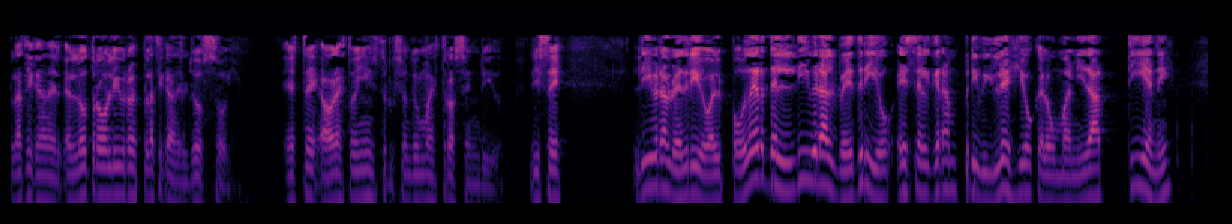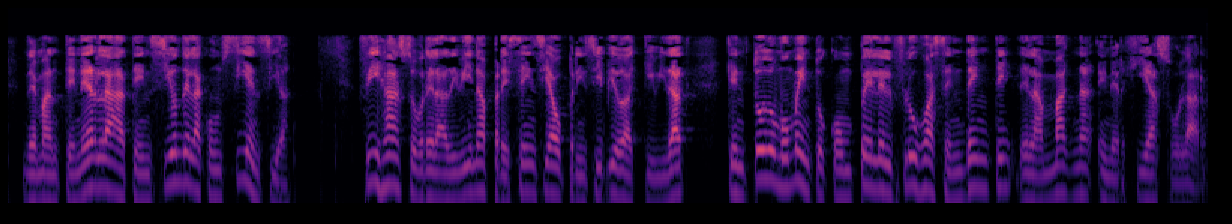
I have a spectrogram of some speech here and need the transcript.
Plática del, el otro libro es Pláticas del Yo Soy. Este, ahora estoy en instrucción de un maestro ascendido. Dice, libre albedrío. El poder del libre albedrío es el gran privilegio que la humanidad tiene de mantener la atención de la conciencia fija sobre la divina presencia o principio de actividad que en todo momento compele el flujo ascendente de la magna energía solar.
